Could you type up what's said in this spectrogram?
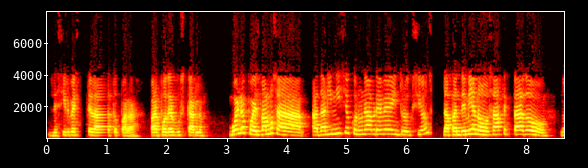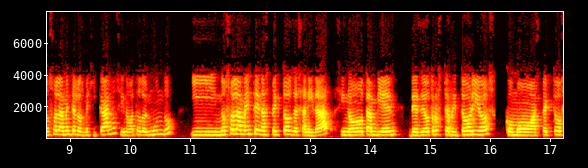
le sirve este dato para, para poder buscarlo. Bueno, pues vamos a, a, dar inicio con una breve introducción. La pandemia nos ha afectado no solamente a los mexicanos, sino a todo el mundo, y no solamente en aspectos de sanidad, sino también desde otros territorios como aspectos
